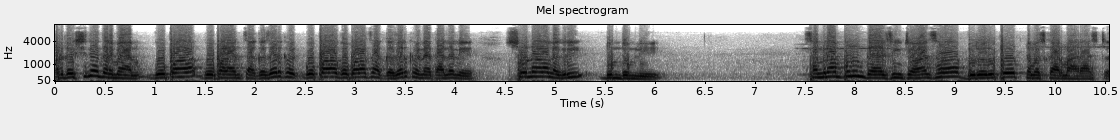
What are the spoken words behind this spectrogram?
प्रदक्षिणेदरम्यान गोपाळ गोपाळांचा गजर गोपाळा गोपाळाचा गजर करण्यात आल्याने सोनाळा नगरी दुमदुमली. संग्रामपूरून दयालसिंग चव्हाणसह ब्युरो रिपोर्ट नमस्कार महाराष्ट्र.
